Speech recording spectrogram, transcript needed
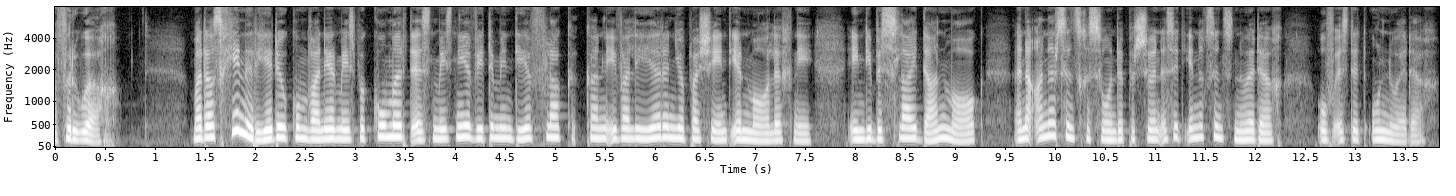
verhoog. Maar daar's geen rede hoekom wanneer mens bekommerd is, mens nie 'n Vitamiin D vlak kan evalueer in jou pasiënt eenmalig nie en die besluit dan maak in 'n andersins gesonde persoon is dit enigstens nodig of is dit onnodig.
